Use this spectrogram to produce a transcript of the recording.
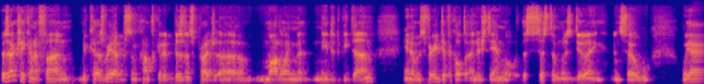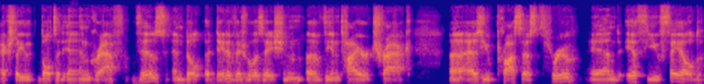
it was actually kind of fun because we had some complicated business project uh, modeling that needed to be done, and it was very difficult to understand what the system was doing. And so we actually bolted in Graph Viz and built a data visualization of the entire track uh, as you processed through. And if you failed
